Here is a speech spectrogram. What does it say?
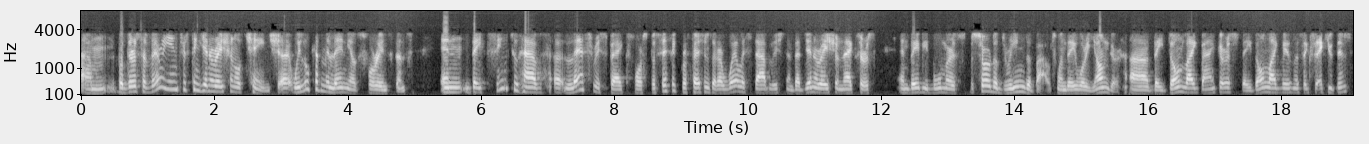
Um, but there's a very interesting generational change. Uh, we look at millennials, for instance, and they seem to have uh, less respect for specific professions that are well established and that Generation Xers and baby boomers sort of dreamed about when they were younger. Uh, they don't like bankers, they don't like business executives.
